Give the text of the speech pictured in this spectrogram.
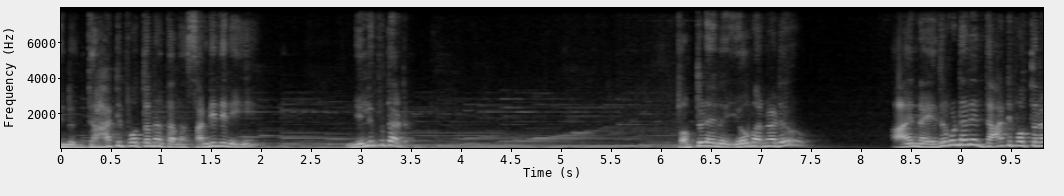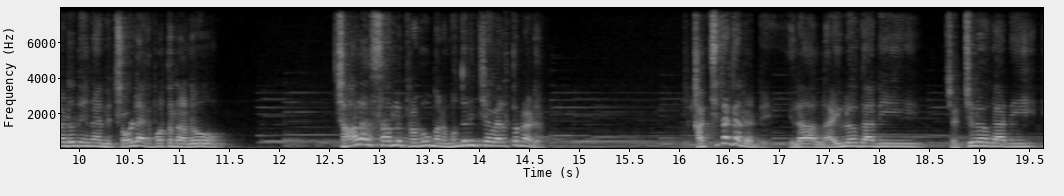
నిన్ను దాటిపోతున్న తన సన్నిధిని నిలుపుతాడు. భక్తుడైన యోబు అన్నాడు ఆయన ఎదురుగుండానే దాటిపోతున్నాడు నేను ఆయన చూడలేకపోతున్నాను. చాలాసార్లు ప్రభు మన ముందు నుంచే వెళ్తున్నాడు. ఖచ్చితంగా రండి. ఇలా లైవ్లో కానీ చర్చిలో కానీ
